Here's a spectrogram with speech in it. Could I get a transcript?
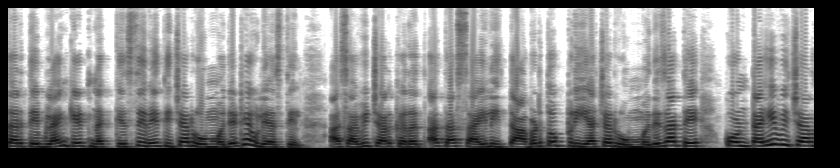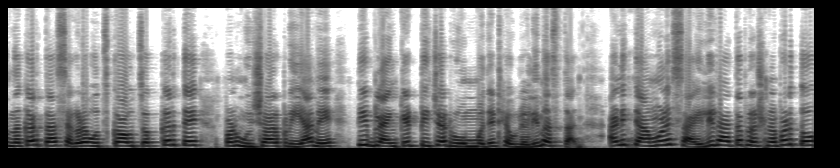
तर ते ब्लँकेट नक्कीच तिने तिच्या रूममध्ये ठेवले असतील. असा विचार करत आता सायली ताबडतोब प्रियाच्या रूममध्ये जाते. कोणताही विचार न करता सगळं उचकाउचक करते पण हुशार प्रियाने ती ब्लँकेट तिच्या रूममध्ये ठेवलेली नसतात. आणि त्यामुळे सायलीला आता प्रश्न पडतो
